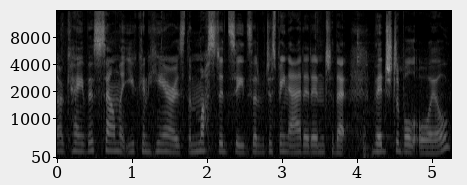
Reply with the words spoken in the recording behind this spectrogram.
Okay, this sound that you can hear is the mustard seeds that have just been added into that vegetable oil.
